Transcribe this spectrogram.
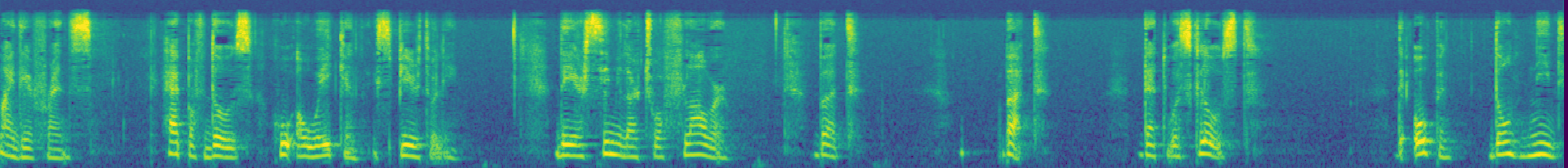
My dear friends, help of those who awaken spiritually, they are similar to a flower, but but that was closed. The open don't need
